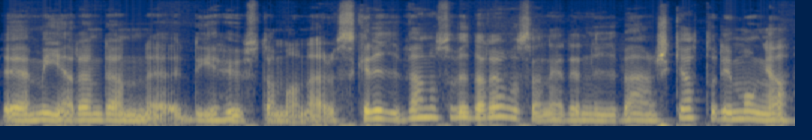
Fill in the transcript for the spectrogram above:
eh, mer än den, eh, det hus där man är skriven och så vidare. Och sen är det ny värnskatt och det är många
